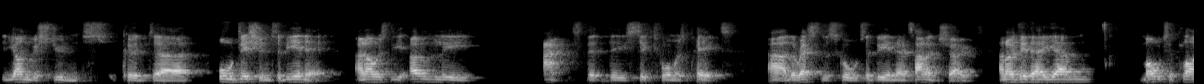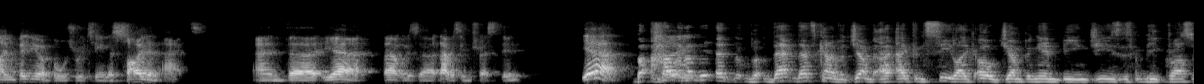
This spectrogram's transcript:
younger students could uh, audition to be in it, and I was the only act that the sixth formers picked the rest of the school to be in their talent show, and I did a um, multiplying billiard balls routine, a silent act, and uh, yeah, that was uh, that was interesting. Yeah, But how, how did, uh, that that's kind of a jump. I, I can see like oh jumping in being Jesus and being cross,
